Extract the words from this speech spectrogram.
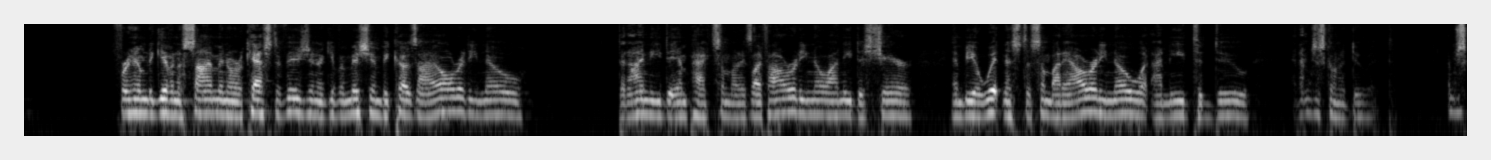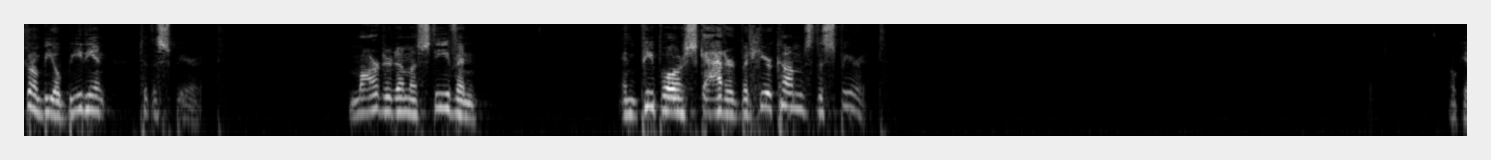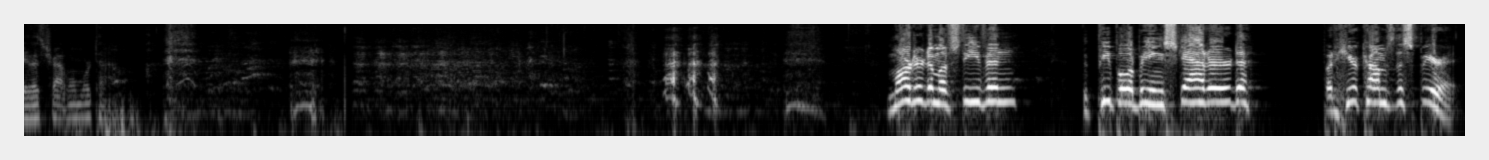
for him to give an assignment or cast a vision or give a mission because I already know that I need to impact somebody's life. I already know I need to share and be a witness to somebody. I already know what I need to do and I'm just going to do it. I'm just going to be obedient to the Spirit. Martyrdom of Stephen. And people are scattered, but here comes the Spirit. Okay, let's try it one more time. Martyrdom of Stephen. The people are being scattered. But here comes the Spirit.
